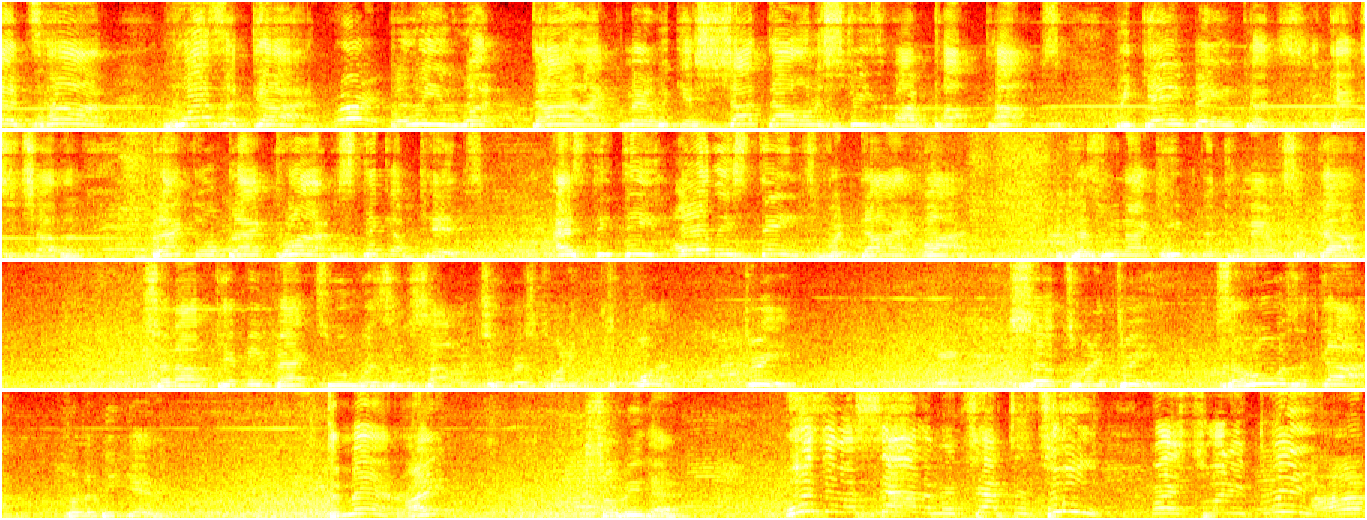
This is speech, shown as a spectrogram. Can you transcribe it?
at time was a god. Right. But we what? Die like men. We get shot down on the streets by pop cops. We gang bang against, against each other. Black on black crime, stick up kids, STDs, all these things. We're dying. Why? Because we're not keeping the commandments of God. So now get me back to Wisdom of Solomon 2 verse 21. 3. So 23. So who was a god from the beginning? The man, right? So read that. Wisdom of Solomon, chapter 2, verse 23. Uh-huh.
